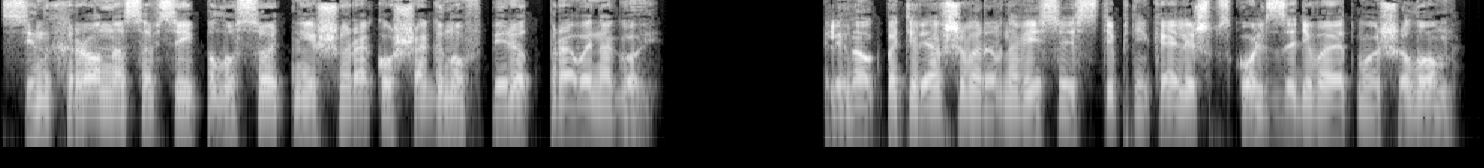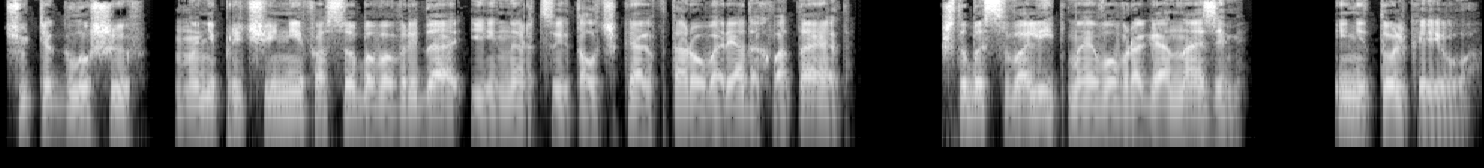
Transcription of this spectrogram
синхронно со всей полусотней, широко шагнув вперед правой ногой. Клинок потерявшего равновесие степняка лишь вскользь задевает мой шелом, чуть оглушив, но не причинив особого вреда и инерции толчка второго ряда хватает, чтобы свалить моего врага на земь, и не только его.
